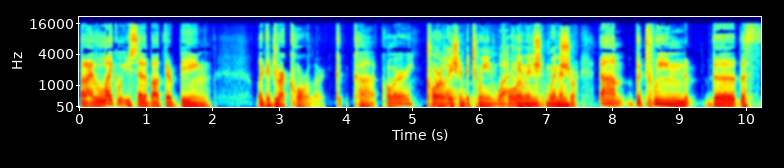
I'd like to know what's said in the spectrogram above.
But I like what you said about there being like a direct corollary. C- co- corollary? correlation between what him and women. Sure. Um, between the the th-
